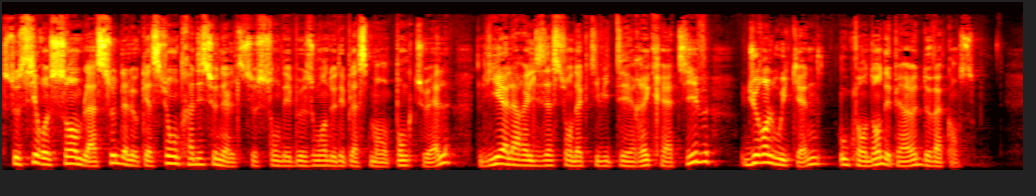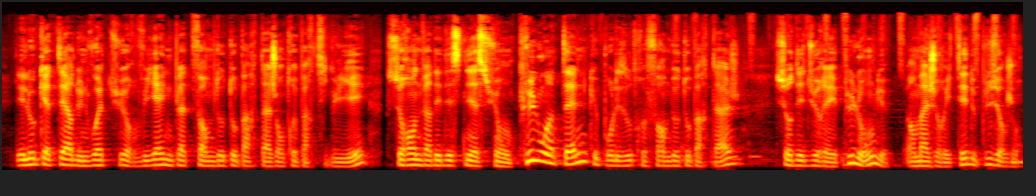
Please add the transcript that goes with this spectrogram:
Ceux-ci ressemblent à ceux de la location traditionnelle. Ce sont des besoins de déplacement ponctuels, liés à la réalisation d'activités récréatives durant le week-end ou pendant des périodes de vacances. Les locataires d'une voiture via une plateforme d'autopartage entre particuliers se rendent vers des destinations plus lointaines que pour les autres formes d'autopartage, sur des durées plus longues, en majorité de plusieurs jours.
